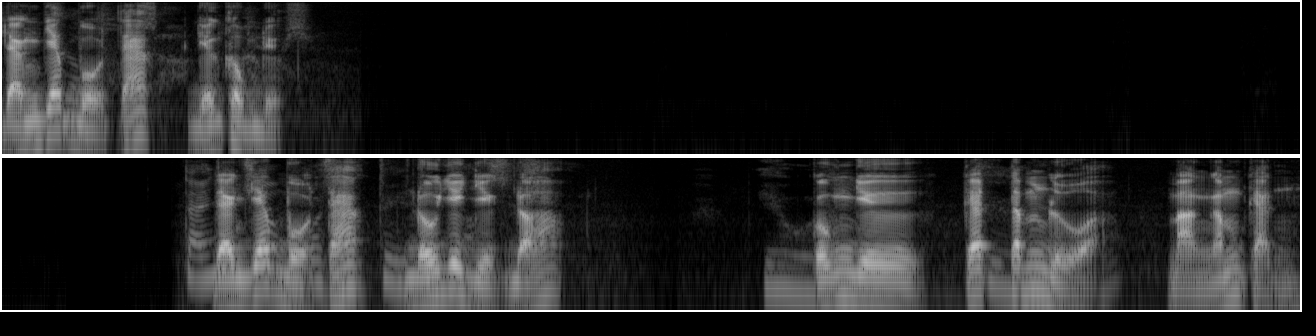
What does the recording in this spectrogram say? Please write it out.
Đẳng giác bồ tát vẫn không được. Đẳng giác bồ tát đối với việc đó cũng như cách tấm lụa mà ngắm cảnh.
